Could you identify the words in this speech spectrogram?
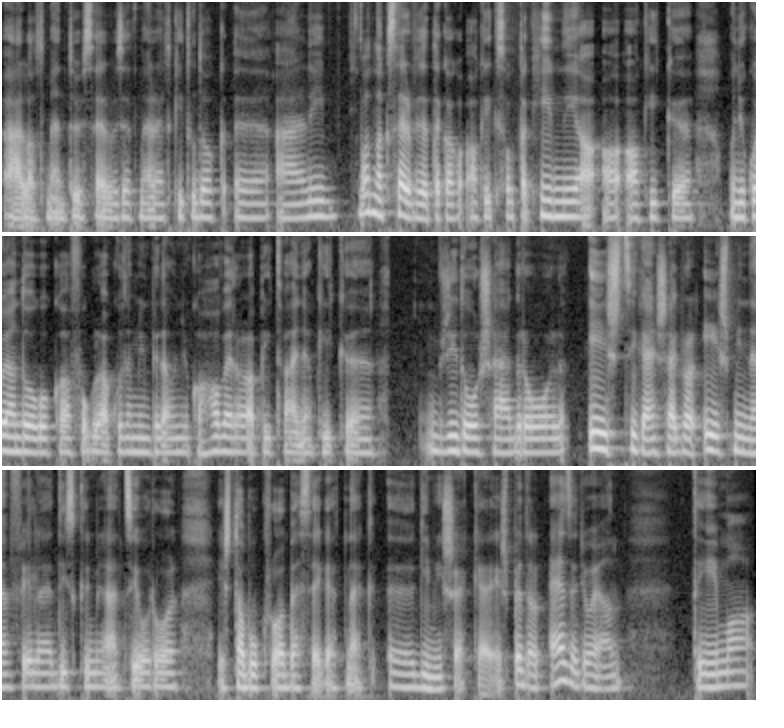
állatmentő szervezet mellett ki tudok állni. Vannak szervezetek, akik szoktak hívni, akik mondjuk olyan dolgokkal foglalkoznak, mint például mondjuk a Haver Alapítvány, akik zsidóságról és cigányságról, és mindenféle diszkriminációról és tabukról beszélgetnek gimisekkel. És például ez egy olyan téma,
